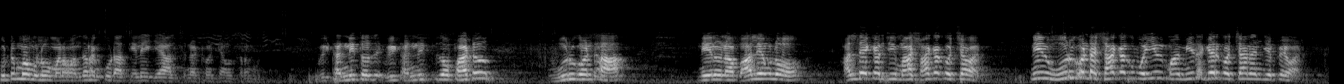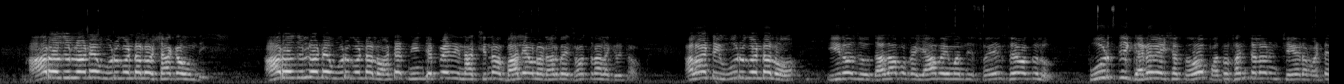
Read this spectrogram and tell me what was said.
కుటుంబంలో మనం అందరం కూడా తెలియజేయాల్సినటువంటి అవసరం. వీటన్నిటితో వీటన్నిటితో పాటు ఊరుగొండ నేను నా బాల్యంలో హల్దేకర్జీ మా శాఖకు వచ్చేవాడు. నేను ఊరుగొండ శాఖకు పోయి మా మీ దగ్గరకు వచ్చానని చెప్పేవాడు. ఆ రోజుల్లోనే ఊరుగొండలో శాఖ ఉంది. ఆ రోజుల్లోనే ఊరుగొండలో అంటే నేను చెప్పేది నా చిన్న బాల్యంలో నలభై సంవత్సరాల క్రితం. అలాంటి ఊరుగొండలో ఈరోజు దాదాపు ఒక యాభై మంది స్వయం సేవకులు పూర్తి గణవేషతో పథ సంచలనం చేయడం అంటే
